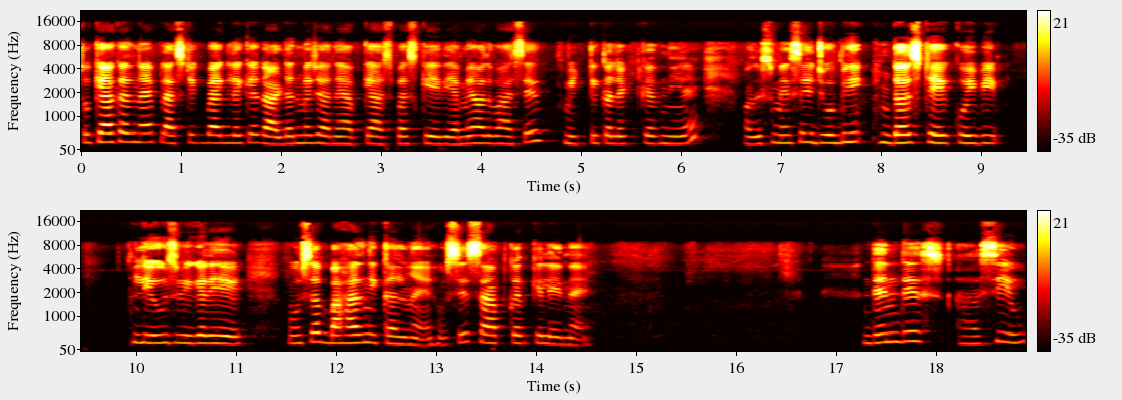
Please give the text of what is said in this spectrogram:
तो क्या करना है? प्लास्टिक बैग लेके गार्डन में जाना है आपके आसपास के एरिया में और वहाँ से मिट्टी कलेक्ट करनी है और उसमें से जो भी डस्ट है, कोई भी लीव्स वगैरह है, वो सब बाहर निकलना है, उसे साफ़ करके लेना है। Then this sieve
